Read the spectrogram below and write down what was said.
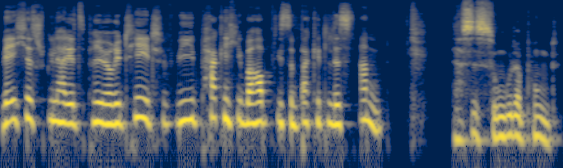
Welches Spiel hat jetzt Priorität? Wie packe ich überhaupt diese Bucketlist an? Das ist so ein guter Punkt.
